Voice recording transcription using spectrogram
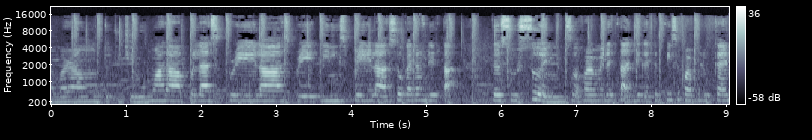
barang untuk cuci rumah lah apalah spray lah spray cleaning spray lah. So kadang dia tak tersusun. Sebab Farah main letak je kat tepi so Farah perlukan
